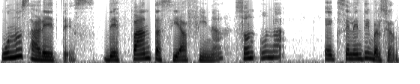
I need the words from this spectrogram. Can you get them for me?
Unos aretes de fantasía fina son una excelente inversión.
